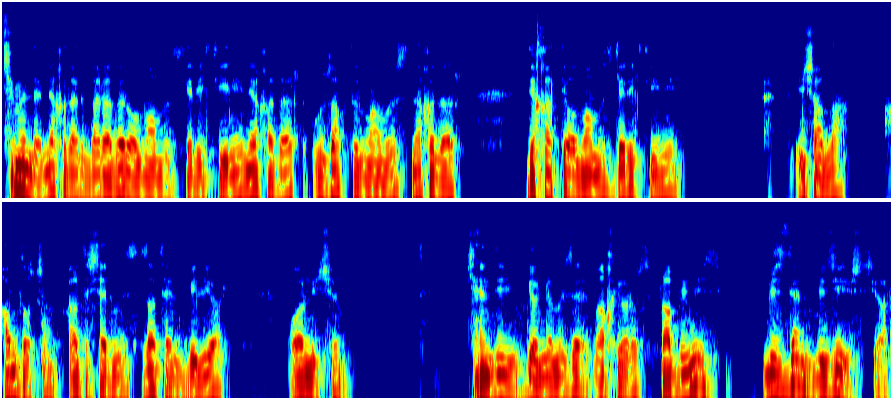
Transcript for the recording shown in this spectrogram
Kiminle ne kadar beraber olmamız gerektiğini, ne kadar uzak durmamız, ne kadar dikkatli olmamız gerektiğini inşallah hamdolsun kardeşlerimiz zaten biliyor. Onun için kendi gönlümüze bakıyoruz. Rabbimiz bizden bizi istiyor.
